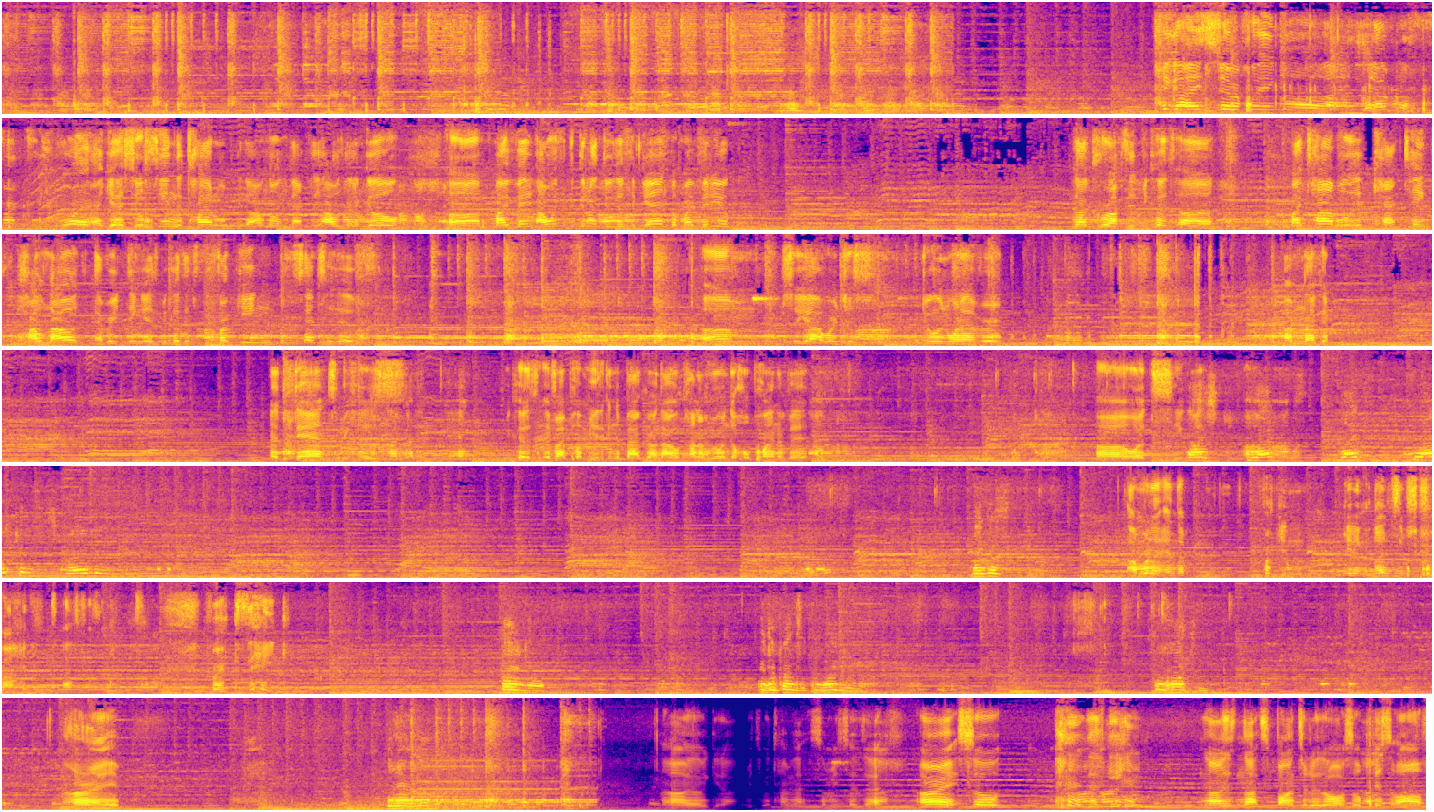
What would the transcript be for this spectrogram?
Hey guys, today we're playing uh, whatever the fuck you want. I guess you'll see in the title because I don't know exactly how it's gonna go. Uh, my vid I was gonna do this again, but my video got corrupted because uh, my tablet can't take how loud everything is because it's fucking sensitive. Um, so yeah, we're just doing whatever. I'm not gonna dance because because if I put music in the background, that would kind of ruin the whole point of it. Uh, let's see what. Guys, Uh, like, like, like and subscribe and make I'm gonna end up fucking getting unsubscribed after that. For sake. no you're not. It depends if you like it or not. It. Somebody says that. Alright, so this game no is not sponsored at all, so piss off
